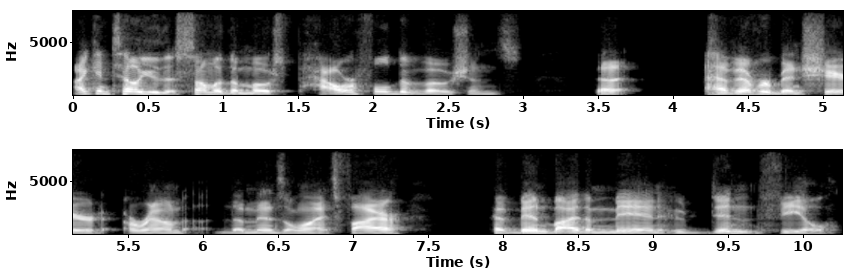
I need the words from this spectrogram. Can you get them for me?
I can tell you that some of the most powerful devotions that have ever been shared around the Men's Alliance fire have been by the men who didn't feel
